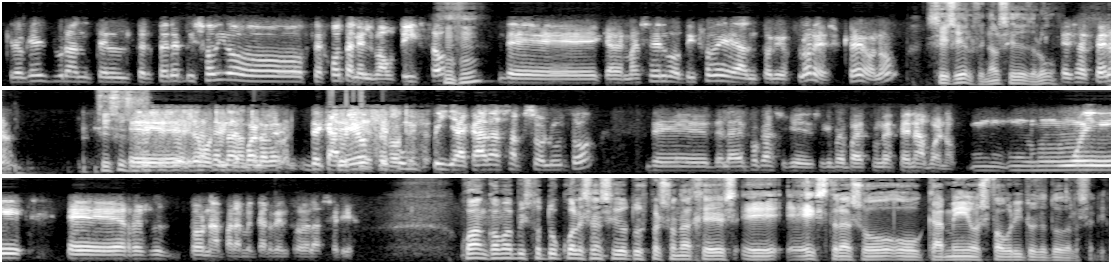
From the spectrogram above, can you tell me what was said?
creo que es durante el tercer episodio CJ en el bautizo, de que además es el bautizo de Antonio Flores, creo, ¿no? Sí, sí, al final sí, desde luego. ¿Esa escena? Sí, sí, sí. Eh, bueno, de, cameos es un pillacaras absoluto. De, de, la época, así que, sí que me parece una escena, bueno, muy eh, resultona para meter dentro de la serie. Juan, ¿cómo has visto tú cuáles han sido tus personajes eh, extras o, cameos favoritos de toda la serie?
